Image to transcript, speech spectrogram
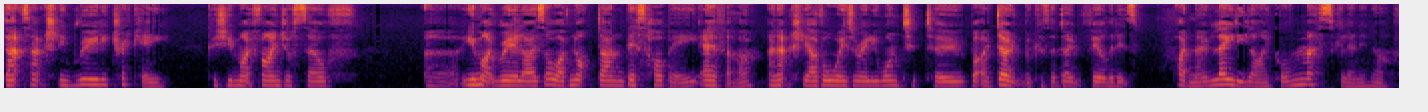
that's actually really tricky because you might find yourself uh, you might realize, oh, I've not done this hobby ever, and actually I've always really wanted to, but I don't because I don't feel that it's, I don't know, ladylike or masculine enough.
